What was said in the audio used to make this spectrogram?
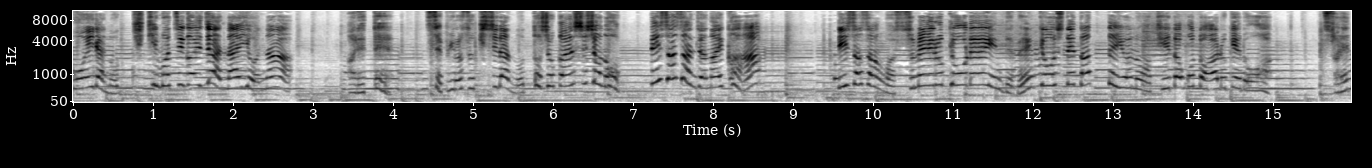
オイラの聞き間違いじゃないよなあれってセピロス騎士団の図書館司書のリサさんじゃないか？リサさんがスメール教令員で勉強してたっていうのは聞いたことあるけどそれって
